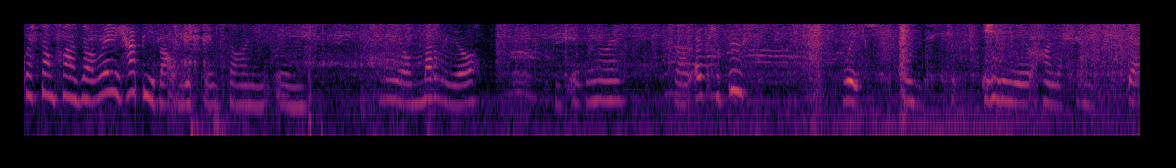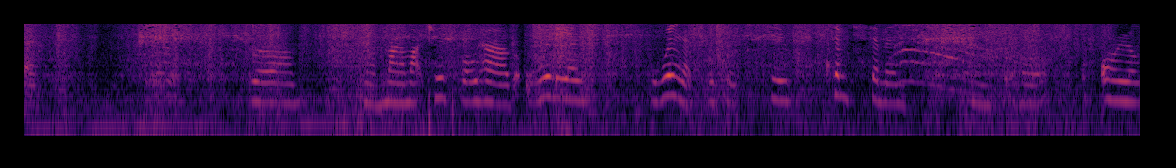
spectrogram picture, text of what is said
West Ham fans are really happy about Muslim signing in Real Mario. Anyway, so extra boosts, which continue on the there from um, Man Matches, we have William, William actually 2, 77 uh, Oriole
